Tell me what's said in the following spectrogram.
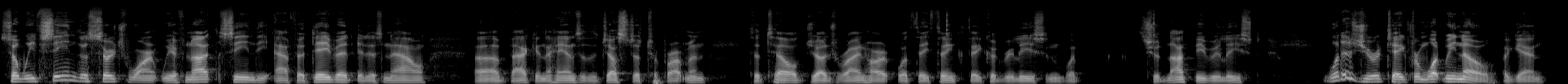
So we've seen the search warrant. We have not seen the affidavit. It is now uh, back in the hands of the Justice Department to tell Judge Reinhart what they think they could release and what should not be released. What is your take from what we know? Again,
